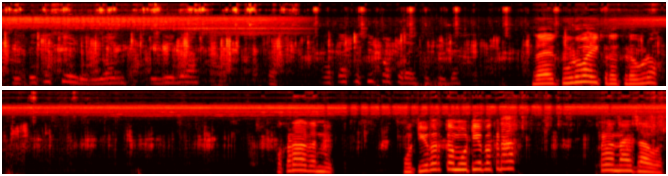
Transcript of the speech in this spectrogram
ती कशी चिडून झाली ती गेली. आता कशी पकडायची तिला जा एक उडवा इकडे इकडे उडव. पकडा आता नीट मोठी बरं का? मोठी पकडा. पकडा नाही जावत.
